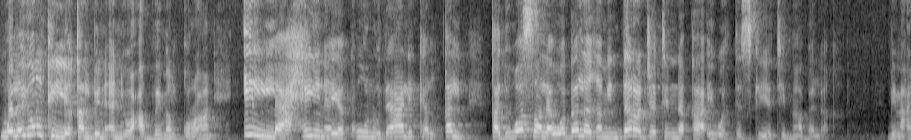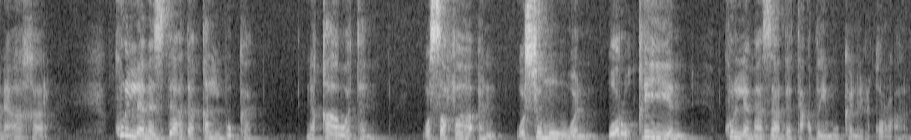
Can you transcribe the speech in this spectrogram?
ولا يمكن لقلب أن يعظم القرآن إلا حين يكون ذلك القلب قد وصل وبلغ من درجة النقاء والتزكية ما بلغ. بمعنى آخر كلما ازداد قلبك نقاوة وصفاء وسموا ورقيا كلما زاد تعظيمك للقرآن.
